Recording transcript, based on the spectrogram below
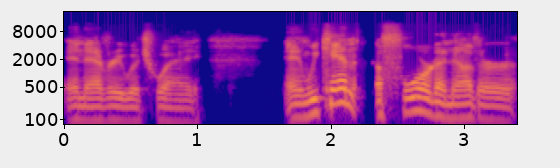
in every which way. And we can't afford another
